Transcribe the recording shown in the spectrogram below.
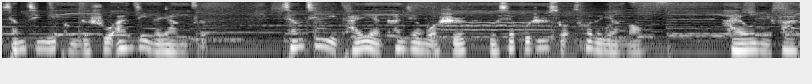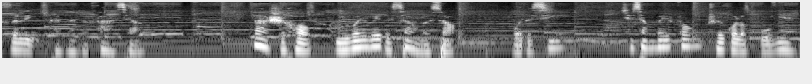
想起你捧着书安静的样子。想起你抬眼看见我时有些不知所措的眼眸，还有你发丝里淡淡的发香。那时候你微微的笑了笑，我的心却像微风吹过了湖面，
